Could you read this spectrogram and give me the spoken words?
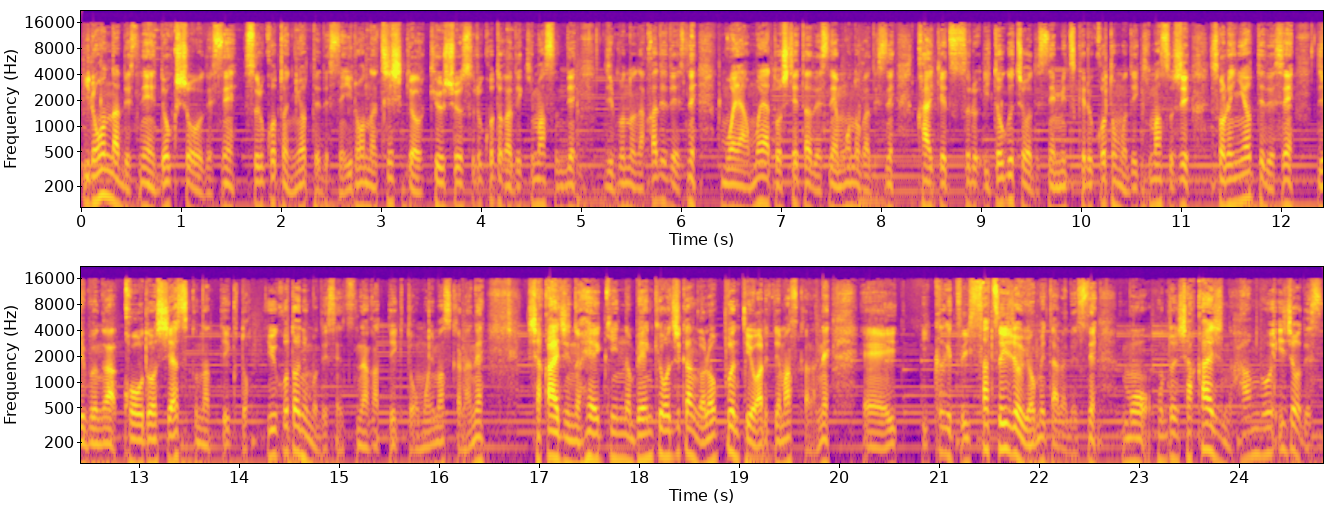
いろんなですね、読書をですね、することによってですね、いろんな知識を吸収することができますんで、自分の中でですね、もやもやとしてたですね、ものがですね、解決する糸口をですね、見つけることもできますし、それによってですね、自分が行動しやすくなっていくということにもですね、つながっていくと思いますからね、社会人の平均の勉強時間が6分って言われてますからね、えー、1ヶ月1冊以上読めたらですね、もう本当に社会人の半分以上です。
